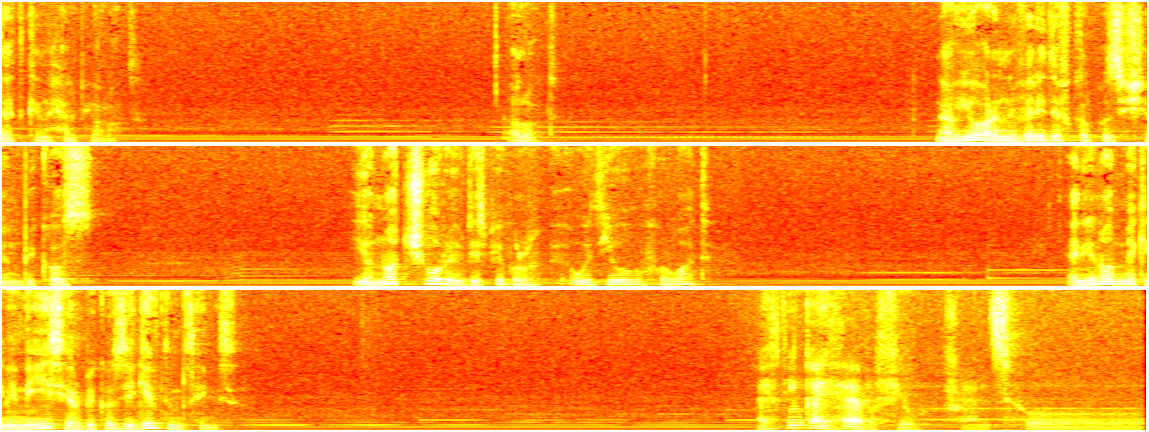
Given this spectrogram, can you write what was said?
that can help you a lot. A lot. Now you are in a very difficult position because you're not sure if these people are with you for what. And you're not making it any easier because you give them things. I think I have a few friends who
